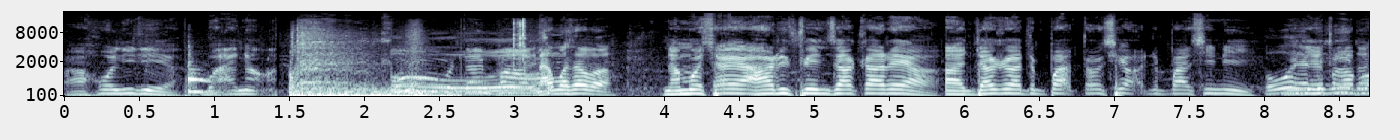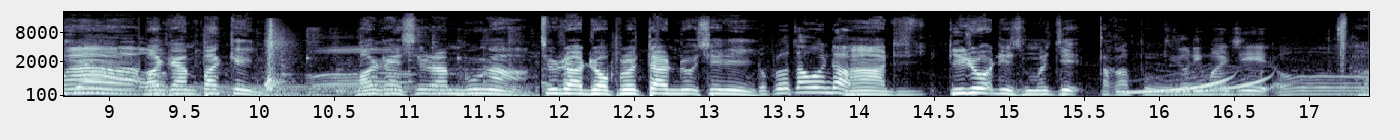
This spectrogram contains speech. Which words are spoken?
uh, holiday lah, buat anak. Oh, tempat. Nama siapa? Nama saya Arifin Zakaria. Uh, jaga tempat tosiak tempat sini. Oh, jaga sini Bagian tosiak. Bagian parking. Bagian siram bunga. Sudah 20 tahun duduk sini. 20 tahun dah. Ha, di- tidur di masjid Takapur. Tidur di masjid. Oh. Ha,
